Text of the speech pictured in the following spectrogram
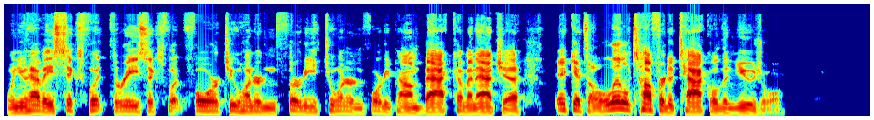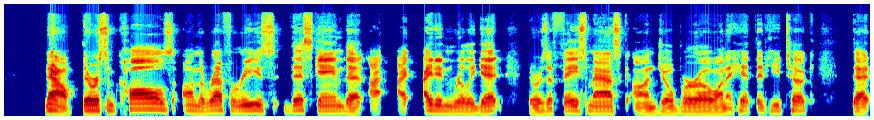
when you have a six foot three, six foot four, 230, 240 pound back coming at you, it gets a little tougher to tackle than usual. Now, there were some calls on the referees this game that I, I, I, didn't really get. There was a face mask on Joe Burrow on a hit that he took that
